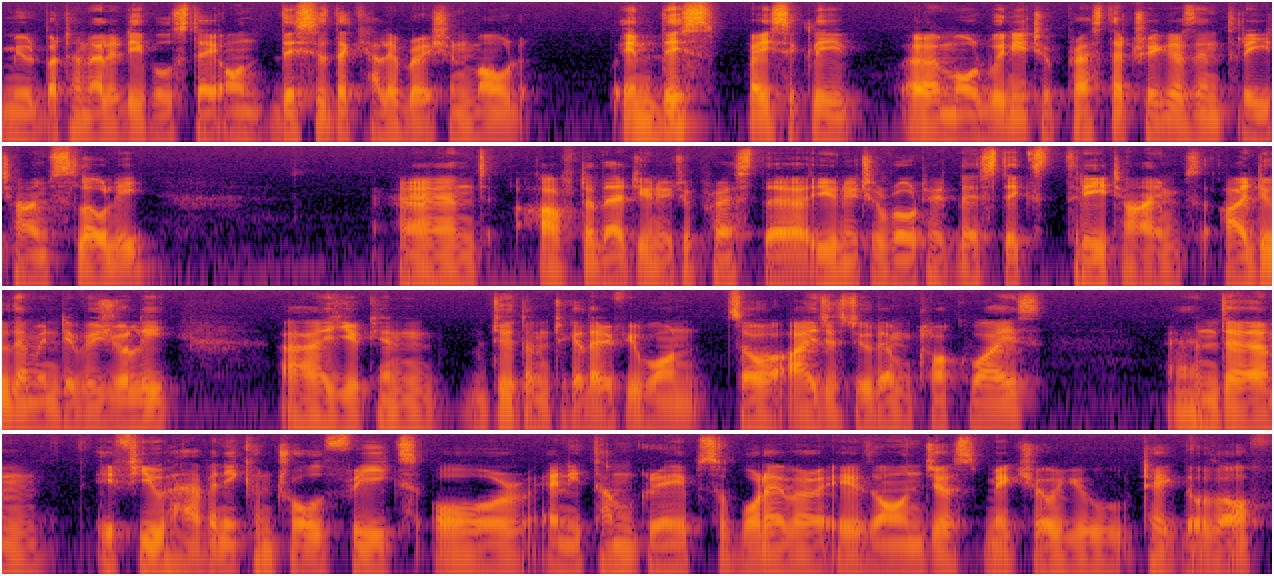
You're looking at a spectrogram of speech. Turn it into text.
mute button LED will stay on. This is the calibration mode. In this basically uh, mode, we need to press the triggers in three times slowly. And after that, you need to press the, you need to rotate the sticks three times. I do them individually. Uh, you can do them together if you want. So I just do them clockwise. And um, if you have any KontrolFreeks or any thumb grips or whatever is on, just make sure you take those off.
